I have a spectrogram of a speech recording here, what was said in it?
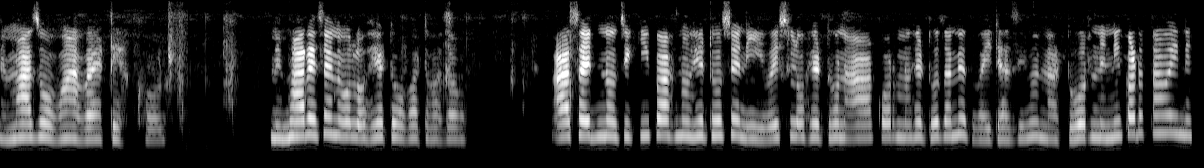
ને માં જો વાં વાટે ખોડ ને મારે છે ને ઓલો હેઠો વાટવા જાવ આ સાઈડનો જે કીપાહનો હેઠો છે ને એ વૈસલો હેઠો ને આ કોરનો હેઠો તો ને વાઈઢા છે આ ઢોરને નીકળતા હોય ને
